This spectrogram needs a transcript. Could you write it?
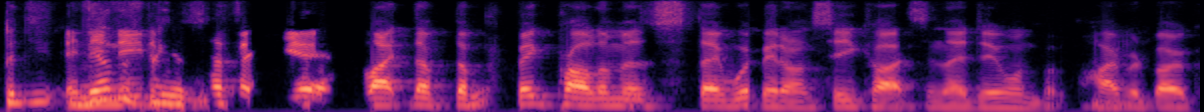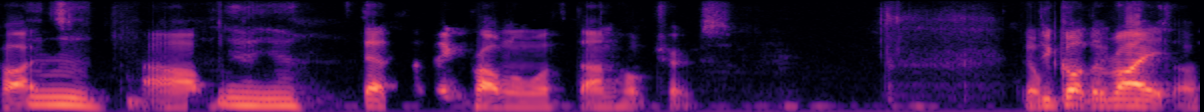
but the, and the you need a specific is... yeah. Like the the big problem is they work better on C kites than they do on hybrid bow kites. Mm. Um, yeah, yeah. That's the big problem with the unhook tricks. You've got the right so.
